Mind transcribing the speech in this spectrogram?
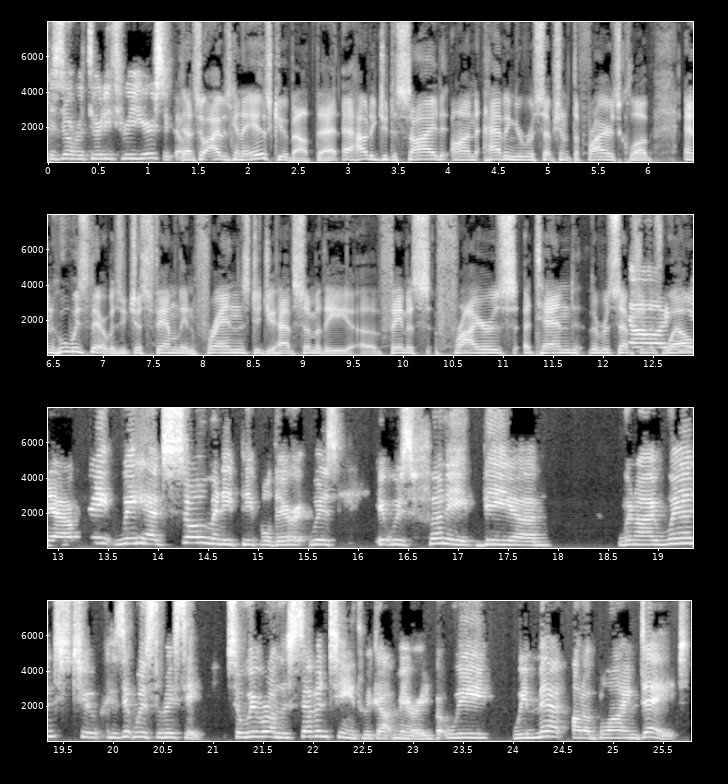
This is over 33 years ago. Yeah, so I was going to ask you about that. Uh, How did you decide on having your reception at the Friars Club, and who was there? Was it just family and friends? Did you have some of the uh, famous friars attend the reception as Oh, well? Yeah, we, we had so many people there. It was it was funny. The um, when I went to because it was let me see. So we were on the 17th. We got married, but we we met on a blind date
